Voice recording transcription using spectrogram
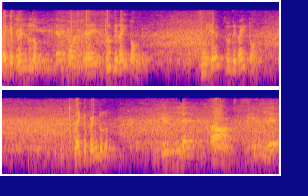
Like a pendulum. Uh, through the right only. Inhale through the right only. Like a pendulum. Inhale to the left. Ah. Inhale to the left.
